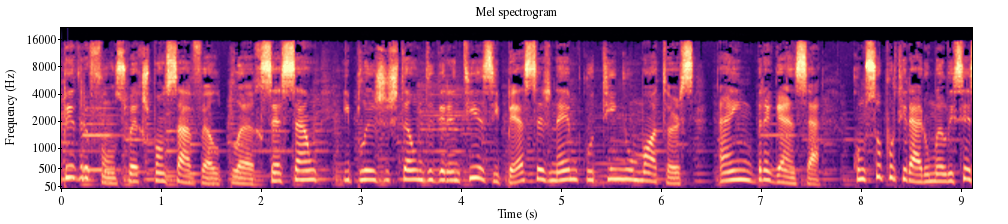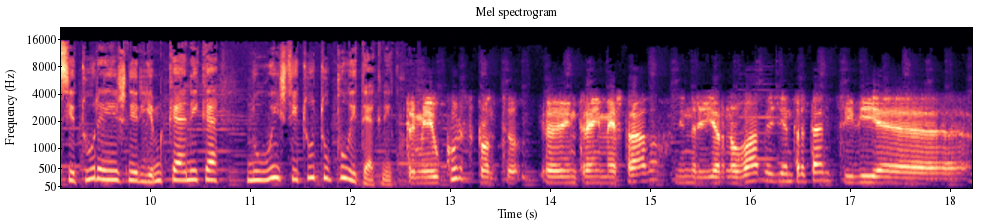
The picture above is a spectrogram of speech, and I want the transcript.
Pedro Afonso é responsável pela recepção e pela gestão de garantias e peças na M. Coutinho Motors, em Bragança. Começou por tirar uma licenciatura em Engenharia Mecânica no Instituto Politécnico. Terminei o curso, pronto, eh, entrei em mestrado de Energias Renováveis e, entretanto, decidi uh,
